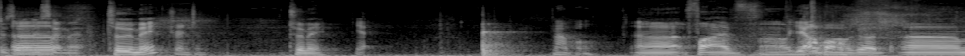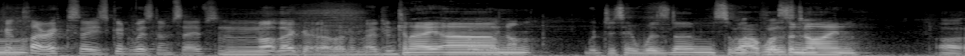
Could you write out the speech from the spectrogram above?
Who's that- who's saying that? To me. Trenton. To me. Yeah. Nabo. Uh, five. Oh, yeah, Oh, Bob. good. Um, Good cleric, so he's good wisdom saves. Not that good, I would imagine. can I? Probably Um, not. what did you say? Wisdom. So Survival plus a wisdom. nine. Oh,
